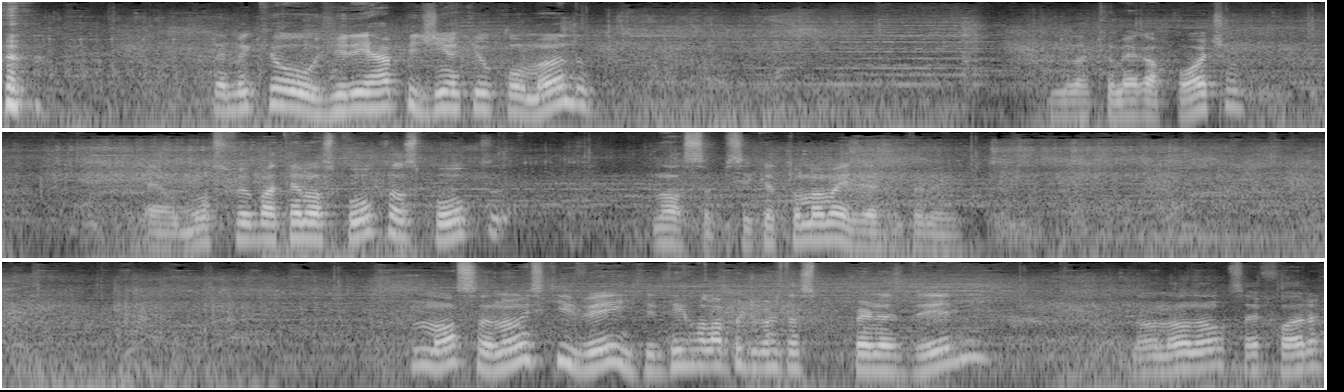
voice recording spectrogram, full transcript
Ainda bem que eu girei rapidinho aqui o comando. Vamos dar aqui o Mega Potion. É, o monstro foi batendo aos poucos, aos poucos. Nossa, pensei que ia tomar mais essa também. Nossa, não esquivei. Tentei rolar por debaixo das pernas dele. Não, não, não. Sai fora.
